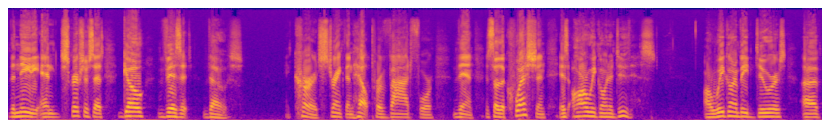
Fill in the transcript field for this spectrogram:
the needy. And Scripture says, go visit those. Encourage, strengthen, help, provide for them. And so the question is, are we going to do this? Are we going to be doers of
